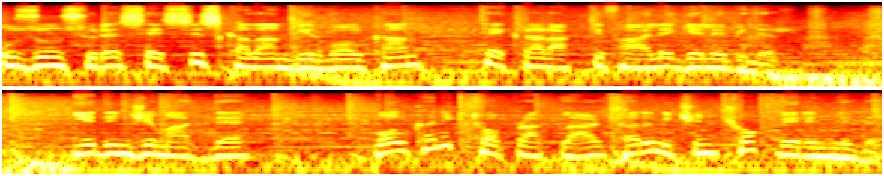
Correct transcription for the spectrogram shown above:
Uzun süre sessiz kalan bir volkan tekrar aktif hale gelebilir. Yedinci madde. Volkanik topraklar tarım için çok verimlidir.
